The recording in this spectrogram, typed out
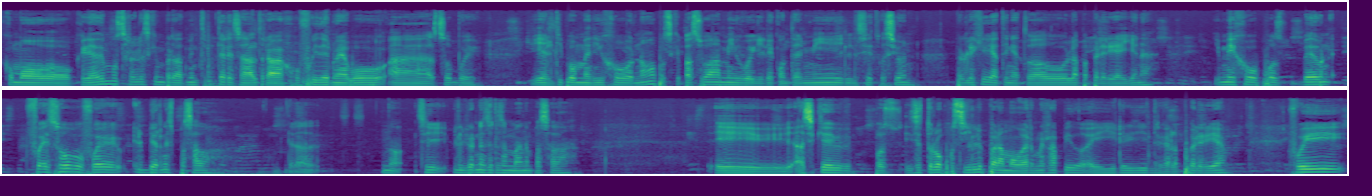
como quería demostrarles que en verdad me interesaba el trabajo, fui de nuevo a Subway. Y el tipo me dijo, no, pues qué pasó amigo. Y le conté mi situación. Pero le dije que ya tenía toda la papelería llena. Y me dijo, pues ve Fue eso fue el viernes pasado. no, sí, el viernes de la semana pasada. Y así que pues hice todo lo posible para moverme rápido e ir y entregar la papelería. Fui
